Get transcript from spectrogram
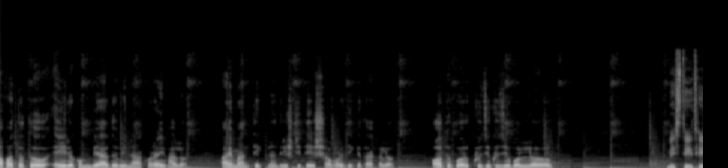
আপাতত এই রকম বেয়াদবি না করাই ভালো। আইমান তীক্ষ্ণ দৃষ্টিতে সবার দিকে তাকালো। অতপর খুঁজে খুঁজে বলল, মিস তিথি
